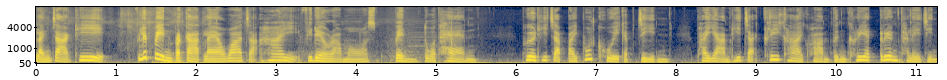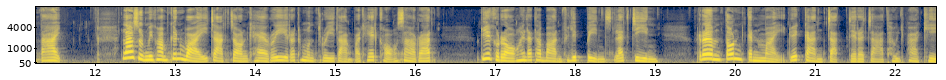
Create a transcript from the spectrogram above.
หลังจากที่ฟิลิปปินส์ประกาศแล้วว่าจะให้ฟิเดลรามอสเป็นตัวแทน เพื่อที่จะไปพูดคุยกับจีน พยายามที่จะคลี่คลายความตึงเครียดเรื่องทะเลจีนใต้ ล่าสุดมีความเคลื่อนไหวจากจอห์นแคร์รีรัฐมนตรีต่างประเทศของสหรัฐ เรียกร้องให้รัฐบาลฟิลิปปินส์และจีน เริ่มต้นกันใหม่ด้วยการจัดเจรจาทวิภาคี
